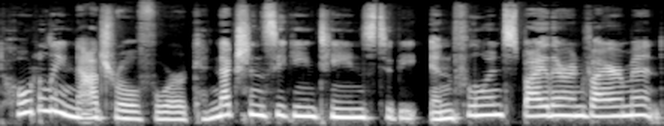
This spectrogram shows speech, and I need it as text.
totally natural for connection seeking teens to be influenced by their environment,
